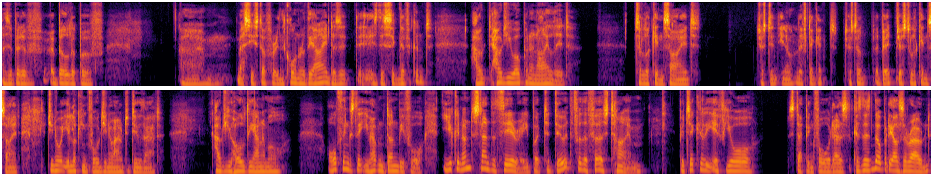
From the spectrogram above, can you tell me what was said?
As a bit of a buildup of um, messy stuff in the corner of the eye. Does it is this significant? How how do you open an eyelid to look inside just you know lifting it just a, a bit, just to look inside. Do you know what you're looking for? Do you know how to do that? How do you hold the animal? All things that you haven't done before. You can understand the theory, but to do it for the first time, particularly if you're stepping forward as because there's nobody else around,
